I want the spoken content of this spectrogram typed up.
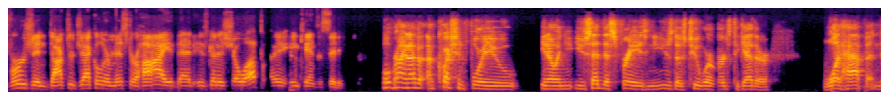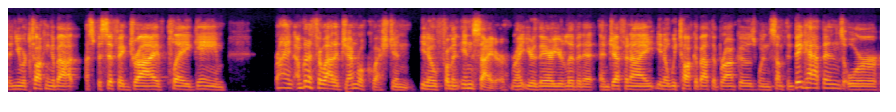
version, Dr. Jekyll or Mr. Hyde, that is going to show up in Kansas City. Well, Ryan, I have a, a question for you. You know, and you, you said this phrase and you used those two words together. What happened? And you were talking about a specific drive, play, game. Ryan, I'm going to throw out a general question, you know, from an insider, right? You're there, you're living it. And Jeff and I, you know, we talk about the Broncos when something big happens or,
